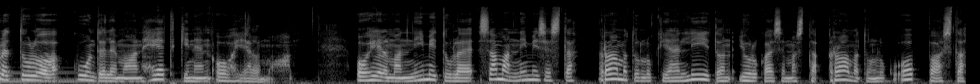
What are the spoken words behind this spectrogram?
Tervetuloa kuuntelemaan Hetkinen ohjelmaa. Ohjelman nimi tulee saman nimisestä Raamatunlukijain liiton julkaisemasta raamatunlukuoppaasta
